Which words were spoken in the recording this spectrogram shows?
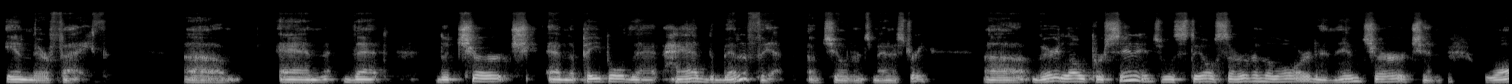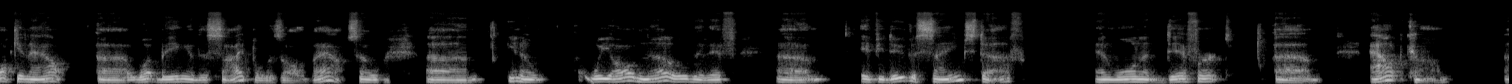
in their faith um, and that the church and the people that had the benefit of children's ministry. Uh, very low percentage was still serving the Lord and in church and walking out uh, what being a disciple is all about. So, um, you know, we all know that if um, if you do the same stuff and want a different um, outcome,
